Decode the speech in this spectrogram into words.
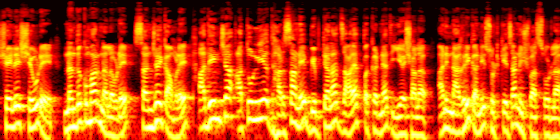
शैलेश शेवडे नंदकुमार नलवडे संजय कांबळे आदींच्या अतुलनीय धाडसाने बिबट्याला जाळ्यात पकडण्यात यश आलं आणि नागरिकांनी सुटकेचा निश्वास सोडला.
